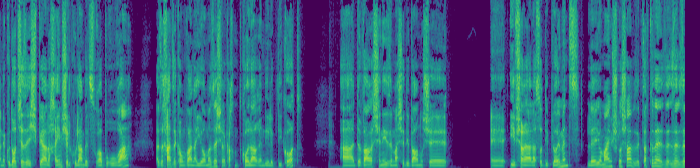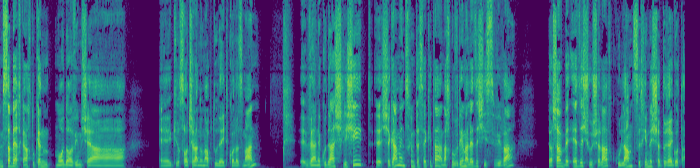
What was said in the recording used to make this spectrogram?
הנקודות שזה השפיע על החיים של כולם בצורה ברורה אז אחד זה כמובן היום הזה שלקחנו את כל ה-R&D לבדיקות. הדבר השני זה מה שדיברנו שאי אפשר היה לעשות deployments ליומיים שלושה וזה קצת כזה זה, זה, זה מסבך כי אנחנו כן מאוד אוהבים שהגרסאות שלנו up to date כל הזמן. והנקודה השלישית שגם הם צריכים להתעסק איתה אנחנו עובדים על איזושהי סביבה ועכשיו באיזשהו שלב כולם צריכים לשדרג אותה.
